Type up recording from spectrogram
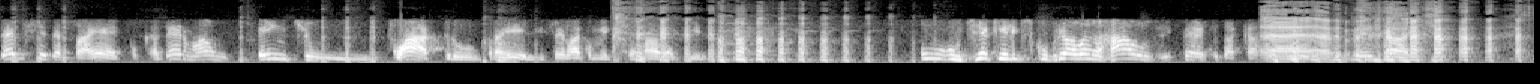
deve ser dessa época. Deram lá um Pentium 4 para ele, sei lá como é que chamava aquilo. O, o dia que ele descobriu a Lan House perto da casa dele. É, Verdade.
